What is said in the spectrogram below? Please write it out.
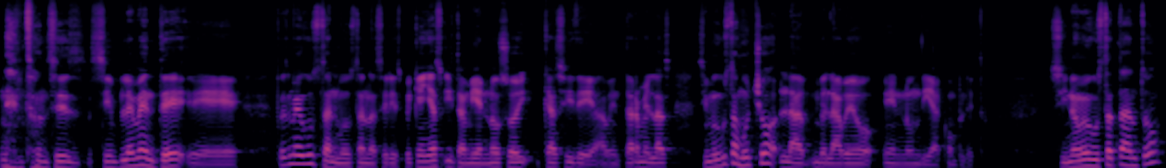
Entonces, simplemente, eh, pues me gustan, me gustan las series pequeñas y también no soy casi de aventármelas. Si me gusta mucho, la, la veo en un día completo. Si no me gusta tanto,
